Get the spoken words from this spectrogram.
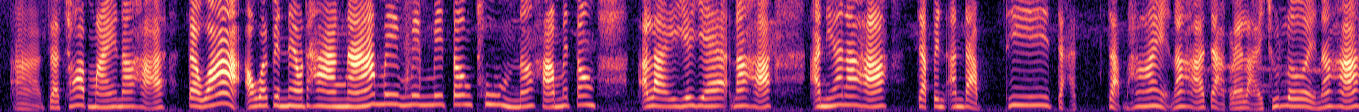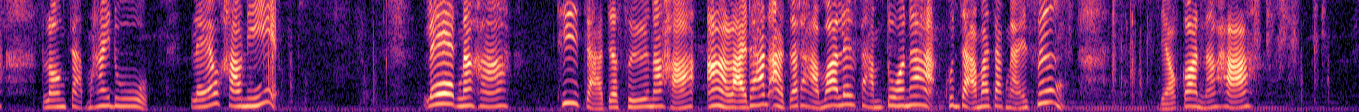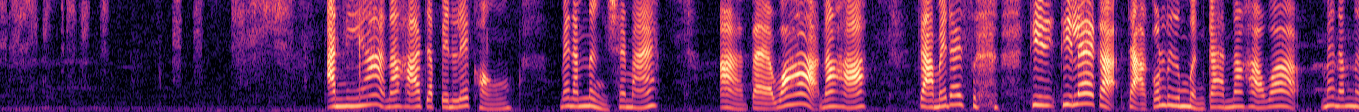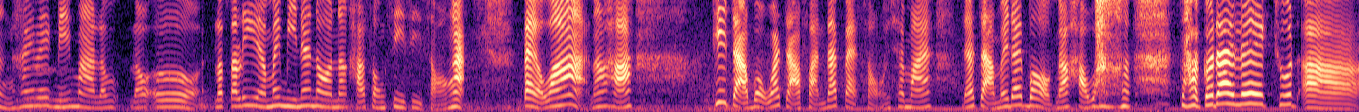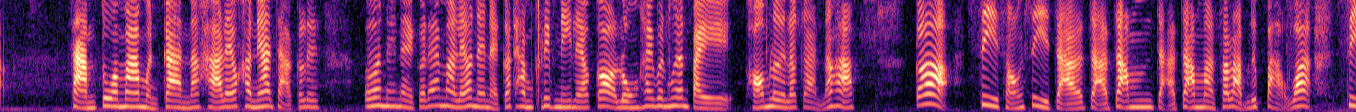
จะชอบไหมนะคะ แต่ว่าเอาไว้เป็นแนวทางนะไม่ไม่ไม่ต้องทุ่มนะคะ ไม่ต้องอะไรเยอะแยะนะคะ อันนี้นะคะจะเป็นอันดับที่จะจับให้นะคะ จากหลาย ๆ ชุดเลยนะคะ ลองจับมาให้ดู แล้วคราวนี้ เลขนะคะที่จ๋าจะซื้อนะคะอ่าหลายท่านอาจจะถามว่าเลข 3 ตัวน่ะคุณจ๋ามาจากไหนซึ่ง เดี๋ยวก่อนนะคะ อันนี้นะคะจะเป็นเลขของแม่น้ำหนึ่งใช่ไหมอ่าแต่ว่านะคะจ๋าไม่ได้ซื้อทีทีแรกอะ่ะจ๋าก็ลืมเหมือนกันนะคะว่าแม่น้ำหนึ่งให้เลขนี้มาแล้วแล้วเออลอตเตอรี่ไม่มีแน่นอนนะคะสองสี่สี่สองอะแต่ว่านะคะที่จ๋าบอกว่าจ๋าฝันได้ 82 ใช่ไหมแล้วจ๋าไม่ได้บอกนะคะว่าจ๋าก็ได้เลขชุดอ่าสามตัวมาเหมือนกันนะคะ แล้วคราวนี้จ๋าก็เลย เออไหนๆก็ได้มาแล้วไหนๆก็ทำคลิปนี้แล้วก็ลงให้เพื่อนๆไปพร้อมเลยแล้วกันนะคะ ก็ 424จ๋าจ๋าจำจ๋าจำอะสลับหรือเปล่าว่า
